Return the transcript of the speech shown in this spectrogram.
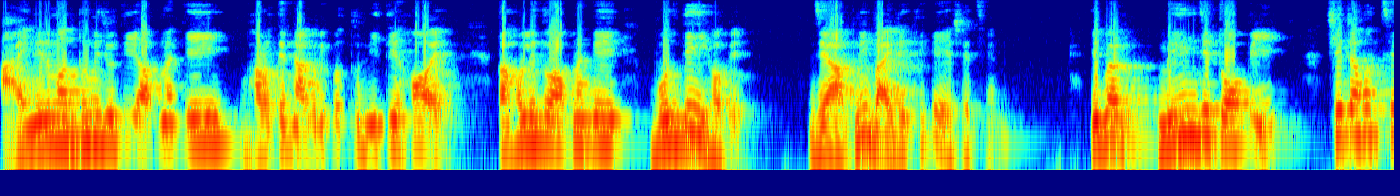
আইনের মাধ্যমে যদি আপনাকে ভারতের নাগরিকত্ব নিতে হয়, তাহলে তো আপনাকে বলতেই হবে যে আপনি বাইরে থেকে এসেছেন। এবার মেইন যে টপিক সেটা হচ্ছে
